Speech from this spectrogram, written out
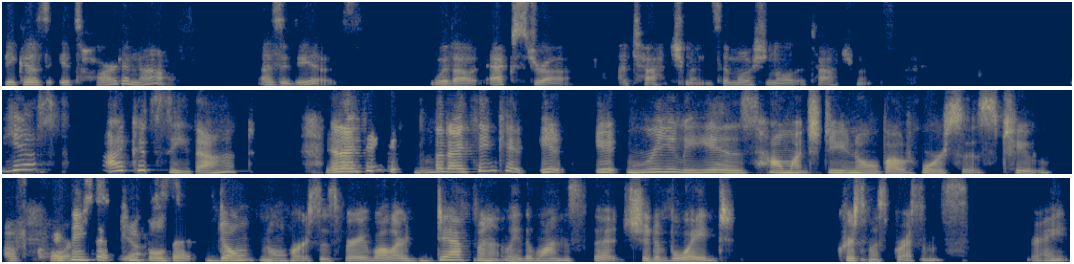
because it's hard enough as it is without extra attachments, emotional attachments. Yes, I could see that. And I think, but I think it it it really is how much do you know about horses too? Of course. I think that people yes. that don't know horses very well are definitely the ones that should avoid Christmas presents, right?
